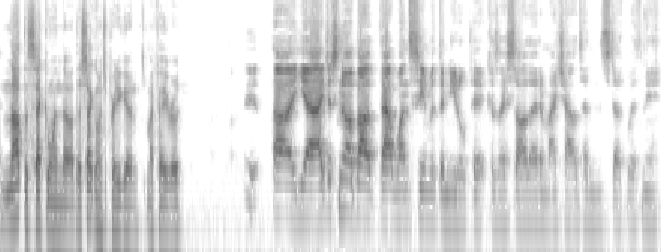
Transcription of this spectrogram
Not the second one though. The second one's pretty good. It's my favorite. uh, yeah. I just know about that one scene with the needle pit because I saw that in my childhood and it stuck with me.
